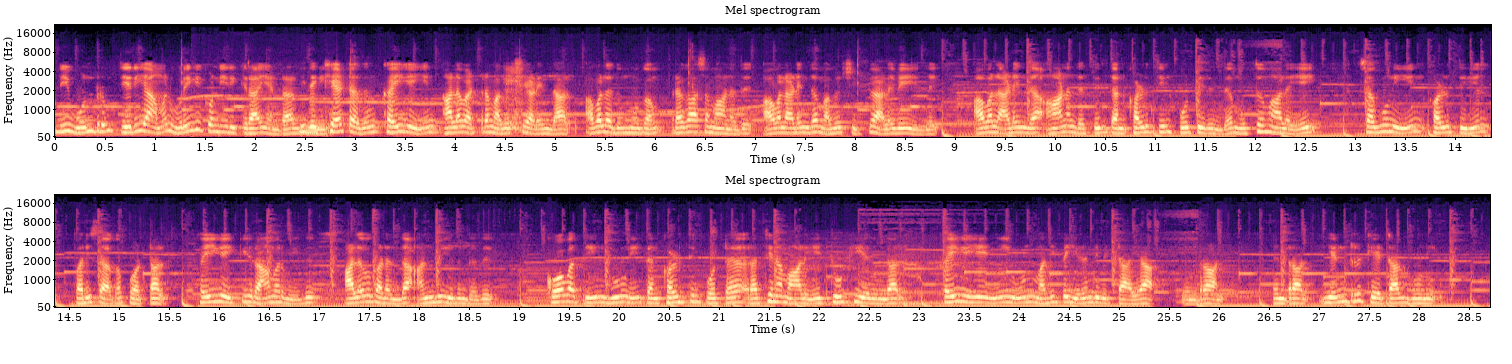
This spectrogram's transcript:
நீ ஒன்றும் தெரியாமல் உறங்கிக் கொண்டிருக்கிறாய் என்றால் இதை கேட்டதும் கைகையின் அளவற்ற மகிழ்ச்சி அடைந்தாள். அவளது முகம் பிரகாசமானது. அவள் அடைந்த மகிழ்ச்சிக்கு அளவே இல்லை. அவள் அடைந்த ஆனந்தத்தில் தன் கழுத்தில் போட்டிருந்த முத்துமாலையை சகுனியின் கழுத்தில் பரிசாக போட்டாள். கைகைக்கு ராமர் மீது அளவு கடந்த அன்பு இருந்தது. கோபத்தில் கூனி தன் கழுத்தில் போட்ட ரத்தின மாலையை தூக்கி எறிந்தாள். கைகையே நீ உன் மதிப்பை இழந்து விட்டாயா என்றான். என்றாள். என்று கேட்டாள் கூனி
